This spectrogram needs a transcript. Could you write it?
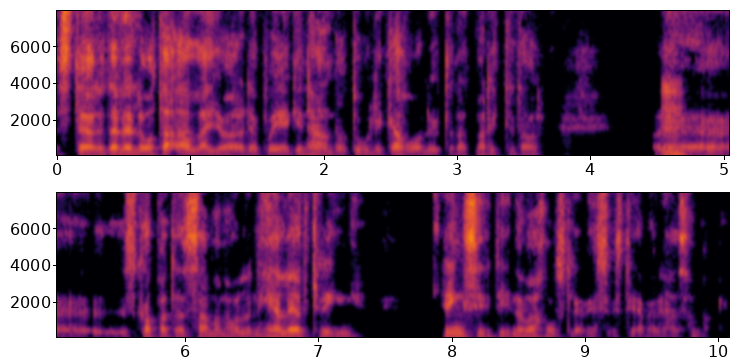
stödet eller låta alla göra det på egen hand åt olika håll utan att man riktigt har mm. eh, skapat en sammanhållen helhet kring, kring sitt innovationsledningssystem i det här sammanhanget.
